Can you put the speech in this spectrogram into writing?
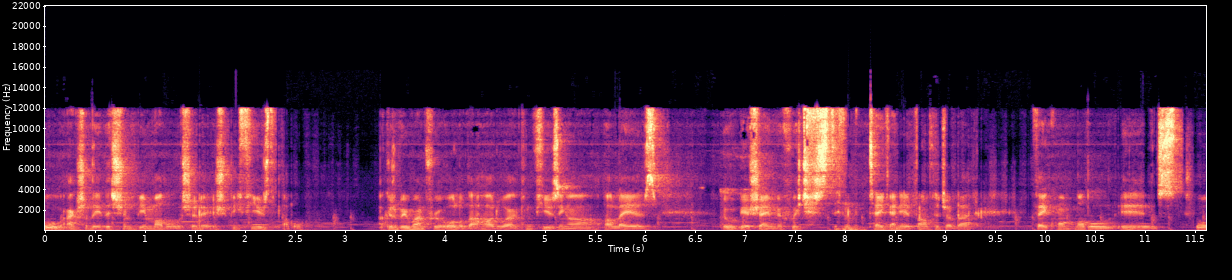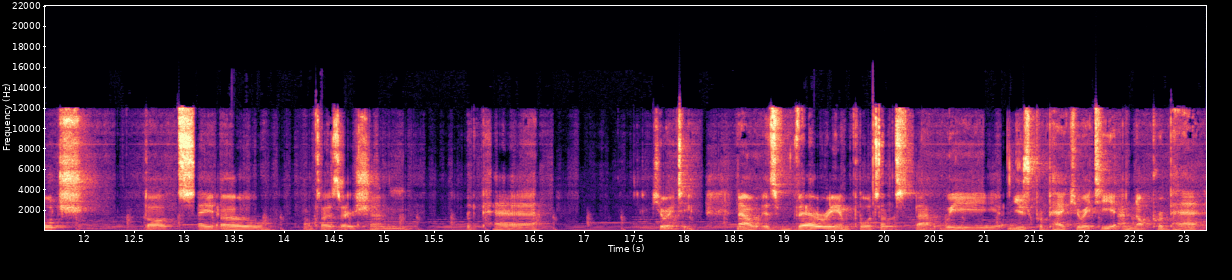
Oh, actually, this shouldn't be a model, should it? It should be fused model. Because we went through all of that hard work in fusing our, our layers. It would be a shame if we just didn't take any advantage of that. Fake quant model is torch.ao quantization prepare QAT. Now, it's very important that we use prepare QAT and not prepare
